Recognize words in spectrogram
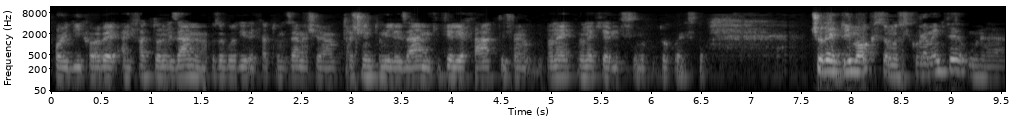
poi dico, vabbè, hai fatto l'esame, ma cosa vuol dire hai fatto un esame? C'erano 300.000 esami, chi te li ha fatti? Cioè, non, è, non, è, chiarissimo tutto questo. Ci ho detto, i MOOC sono sicuramente una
